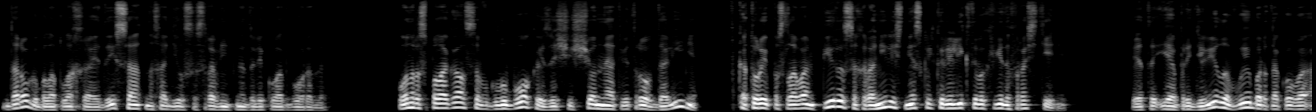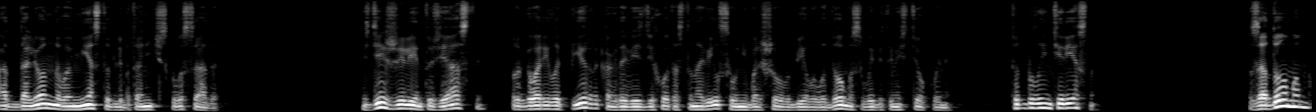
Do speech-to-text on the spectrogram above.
Дорога была плохая, да и сад находился сравнительно далеко от города. Он располагался в глубокой, защищенной от ветров долине, в которой, по словам Пира, сохранились несколько реликтовых видов растений. Это и определило выбор такого отдаленного места для ботанического сада. Здесь жили энтузиасты, проговорила Пирра, когда вездеход остановился у небольшого белого дома с выбитыми стеклами. Тут было интересно. За домом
